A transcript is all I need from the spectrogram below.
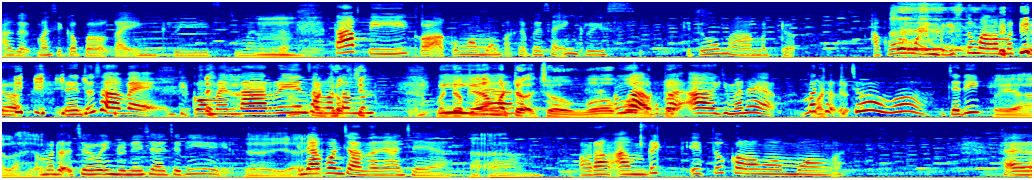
agak masih kebawa kayak Inggris gimana gitu. Hmm. Tapi kalau aku ngomong pakai bahasa Inggris itu malah medok. Aku ngomong Inggris tuh malah medok. Dan itu sampai dikomentarin sama temen. Medoknya Iya. medok Jawa, Enggak, medok- bukan ah, gimana ya? Medok Medok- Jawa. Jadi Oh iyalah ya. medok Jawa Indonesia. Jadi Ya, ya, ini ya. aku contohnya aja ya. Ah. Em, orang Amrik itu kalau ngomong hel,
